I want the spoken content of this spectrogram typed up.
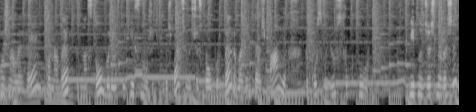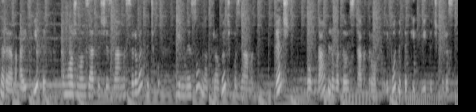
можна легенько навести на стовбурі ось такі смужечки. Ви ж бачили, що стовбур дерева він теж має таку свою структуру. Квітнуть же ж не лише дерева, а й квіти. Ми можемо взяти ще з вами серветочку і внизу на травичку з вами теж повдавлювати ось так трохи, і будуть такі квіточки рости.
